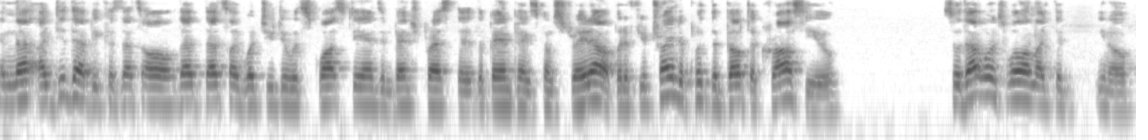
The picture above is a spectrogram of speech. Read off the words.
And that I did that because that's all that that's like what you do with squat stands and bench press. The the band pegs come straight out. But if you're trying to put the belt across you, so that works well on like the you know,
